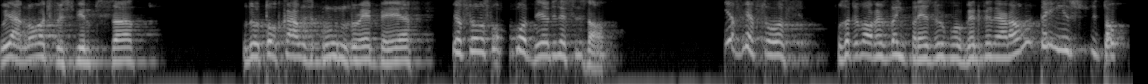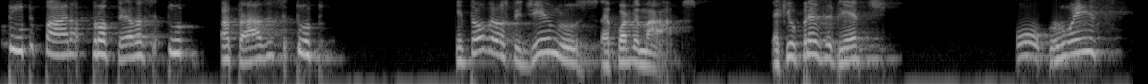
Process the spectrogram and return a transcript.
O Ianote para o Espírito Santo, o doutor Carlos Bruno do MPF, pessoas com poder de decisão. E as pessoas, os advogados da empresa e do governo federal não têm isso. Então, tudo para, protela-se tudo, atrasa-se tudo. Então, o que nós pedimos, repórter Marcos, é que o presidente, o Luiz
